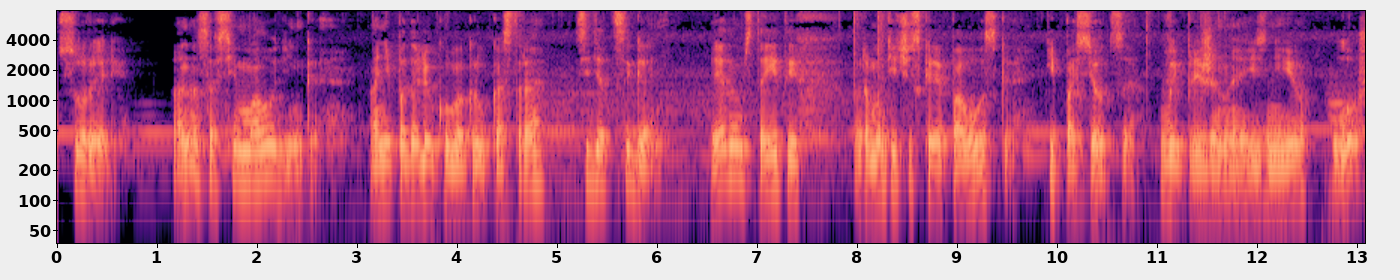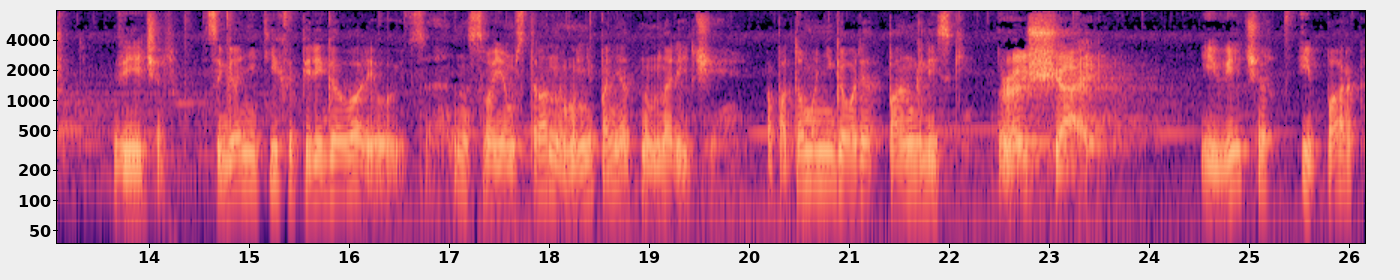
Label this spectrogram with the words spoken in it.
в Сурере. Она совсем молоденькая, а неподалеку вокруг костра сидят цыгане. Рядом стоит их романтическая повозка и пасется выпряженная из нее лошадь. Вечер. Цыгане тихо переговариваются на своем странном и непонятном наречии. А потом они говорят по-английски. «Прощай!» И вечер, и парк,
